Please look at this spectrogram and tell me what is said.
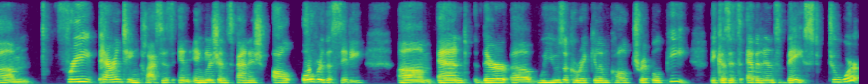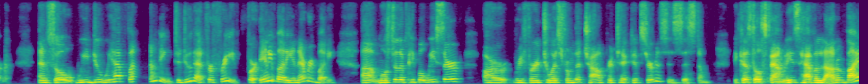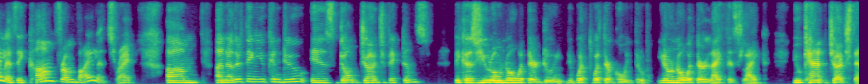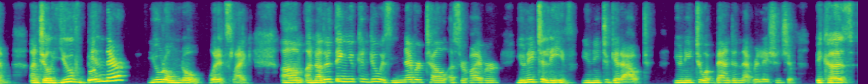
um, free parenting classes in English and Spanish all over the city. Um, and there, uh, we use a curriculum called Triple P because it's evidence based to work. And so we do, we have funding to do that for free for anybody and everybody. Um, most of the people we serve are referred to us from the Child Protective Services system because those families have a lot of violence. They come from violence, right? Um, another thing you can do is don't judge victims because you don't know what they're doing, what, what they're going through. You don't know what their life is like. You can't judge them until you've been there you don't know what it's like. Um, another thing you can do is never tell a survivor, you need to leave, you need to get out, you need to abandon that relationship because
